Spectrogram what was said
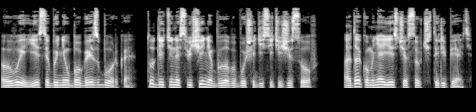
Увы, если бы не убогая сборка, то длительность свечения было бы больше 10 часов, а так у меня есть часов 4-5.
